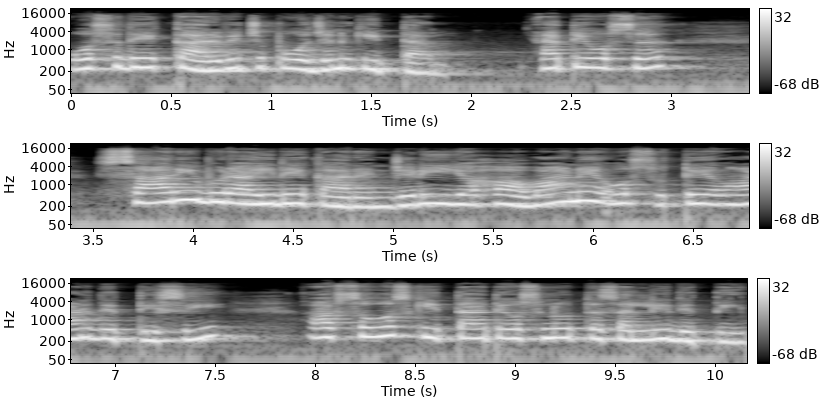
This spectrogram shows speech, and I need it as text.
ਉਸ ਦੇ ਘਰ ਵਿੱਚ ਭੋਜਨ ਕੀਤਾ ਅਤੇ ਉਸ ਸਾਰੀ ਬੁਰਾਈ ਦੇ ਕਾਰਨ ਜਿਹੜੀ ਯਹੋਵਾ ਨੇ ਉਸ ਉੱਤੇ ਆਉਣ ਦਿੱਤੀ ਸੀ, ਅਫਸੋਸ ਕੀਤਾ ਤੇ ਉਸ ਨੂੰ ਤਸੱਲੀ ਦਿੱਤੀ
